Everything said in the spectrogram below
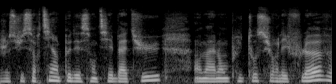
je suis sortie un peu des sentiers battus en allant plutôt sur les fleuves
